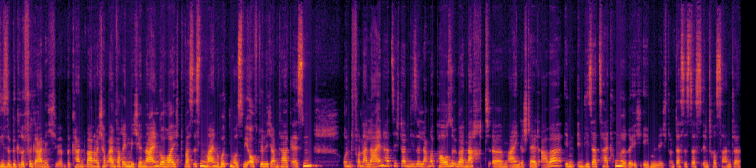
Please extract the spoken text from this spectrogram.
diese Begriffe gar nicht äh, bekannt waren. Aber ich habe einfach in mich hineingehorcht, was ist denn mein Rhythmus? Wie oft will ich am Tag essen? Und von allein hat sich dann diese lange Pause über Nacht ähm, eingestellt. Aber in, in dieser Zeit hungere ich eben nicht. Und das ist das Interessante.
